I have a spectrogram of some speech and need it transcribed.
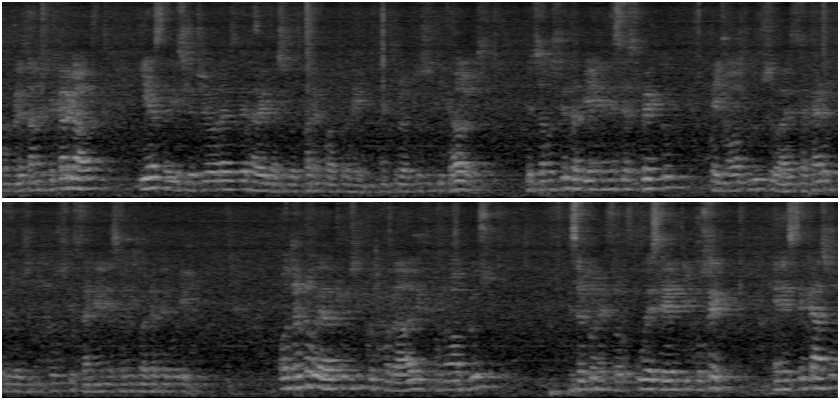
completamente cargado y hasta 18 horas de navegación para 4G, entre otros indicadores. Pensamos que también en ese aspecto el Nova Plus se va a destacar entre los equipos que están en esa misma categoría. Otra novedad que hemos incorporado al equipo Nova Plus es el conector USB tipo C. En este caso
